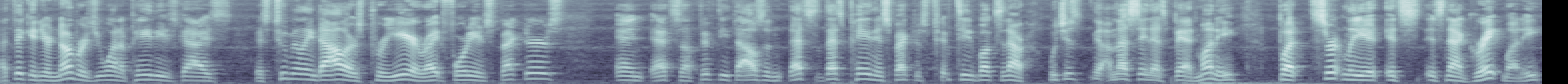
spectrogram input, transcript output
I think in your numbers you want to pay these guys it's two million dollars per year, right? 40 inspectors, and that's uh, 50,000. That's that's paying the inspectors 15 bucks an hour, which is I'm not saying that's bad money, but certainly it, it's it's not great money,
